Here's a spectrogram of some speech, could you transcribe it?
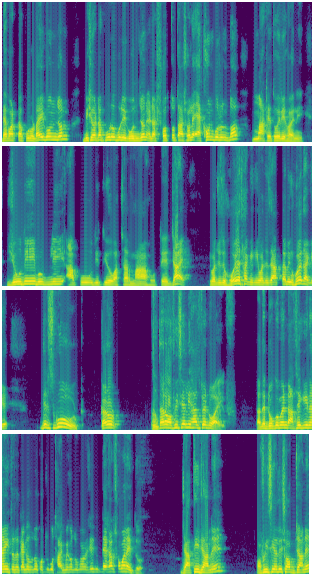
ব্যাপারটা পুরোটাই গুঞ্জন, বিষয়টা পুরোপুরি গুঞ্জন, এটা সত্যতা আসলে এখন পর্যন্ত মাঠে তৈরি হয়নি। যদি বুবলি আপু দ্বিতীয় বাচ্চার মা হতে যায়, কিংবা যদি হয়ে থাকে, কিংবা যদি আপকামিং হয়ে থাকে দিটস গুড কারণ তারা অফিসিয়ালি হাজব্যান্ড ওয়াইফ তাদের ডকুমেন্ট আছে কি নাই, তাদের কাগজপত্র কতটুকু থাকবে, কতটুকু দেখার সময় নাই তো। জাতি জানে অফিসিয়ালি সব জানে,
